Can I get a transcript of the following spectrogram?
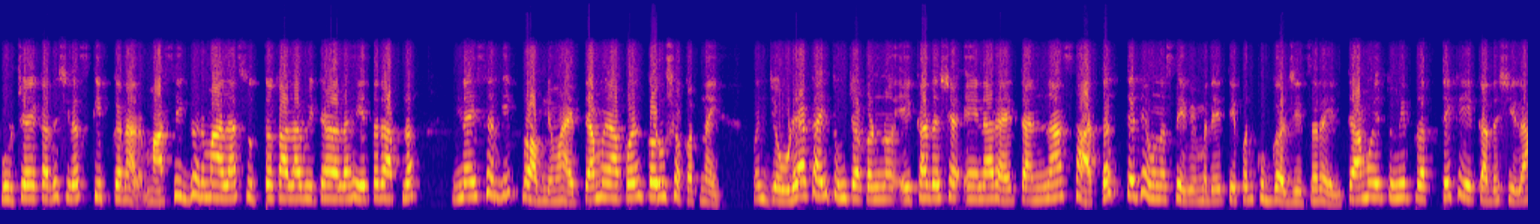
पुढच्या एकादशीला स्किप करणार मासिक धर्माला सुत्तकाला विटाळाला हे तर आपलं नैसर्गिक प्रॉब्लेम आहेत. त्यामुळे आपण करू शकत नाही. पण जेवढ्या काही तुमच्याकडनं एकादशा येणार आहेत त्यांना सातत्य ठेवणं सेवेमध्ये ते पण खूप गरजेचं राहील. त्यामुळे तुम्ही प्रत्येक एकादशीला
